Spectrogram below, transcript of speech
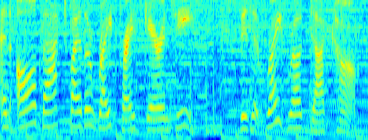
and all backed by the right price guarantee. Visit riterug.com.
